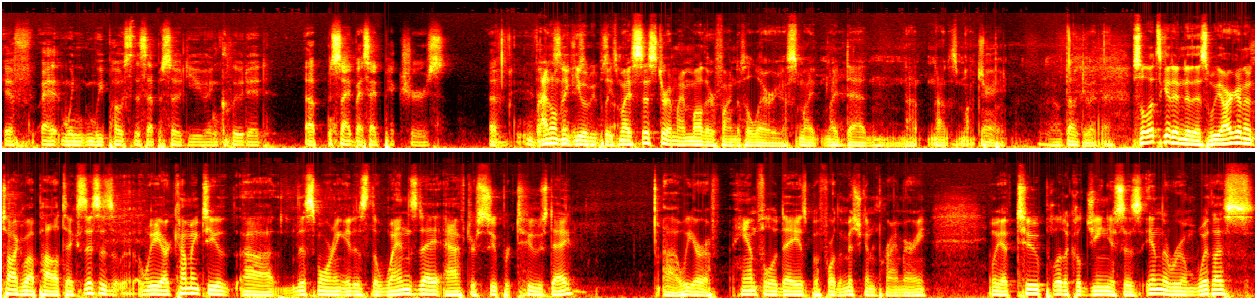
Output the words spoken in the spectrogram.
if uh, when we post this episode, you included side by side pictures of? Bernie I don't think he would be pleased. himself? My sister and my mother find it hilarious. My my dad not not as much. But- right. Well, don't do it then. So let's get into this. We are going to talk about politics. This is we are coming to you uh, this morning. It is the Wednesday after Super Tuesday. Uh, we are a handful of days before the Michigan primary, and we have two political geniuses in the room with us.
